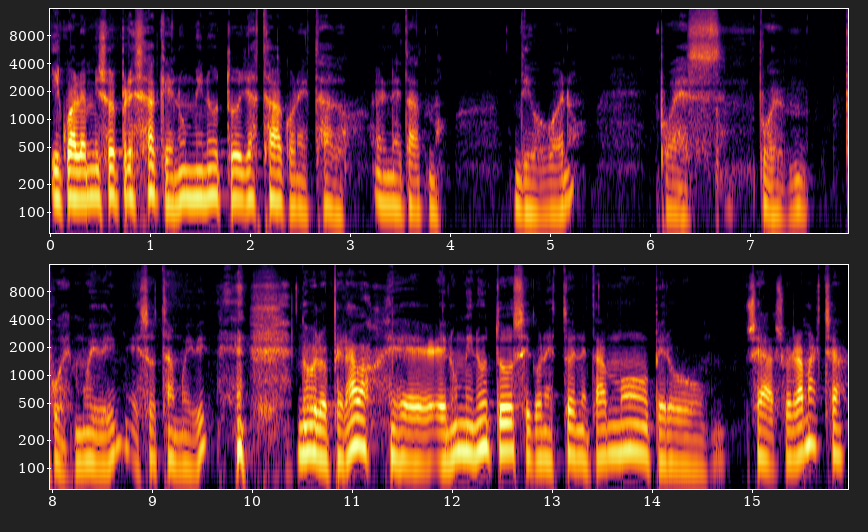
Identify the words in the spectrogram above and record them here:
y cuál es mi sorpresa, que en un minuto ya estaba conectado el Netatmo. Digo, bueno, pues, pues, pues muy bien, eso está muy bien. no me lo esperaba. Eh, en un minuto se conectó el Netatmo, pero, o sea, sobre la marcha,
